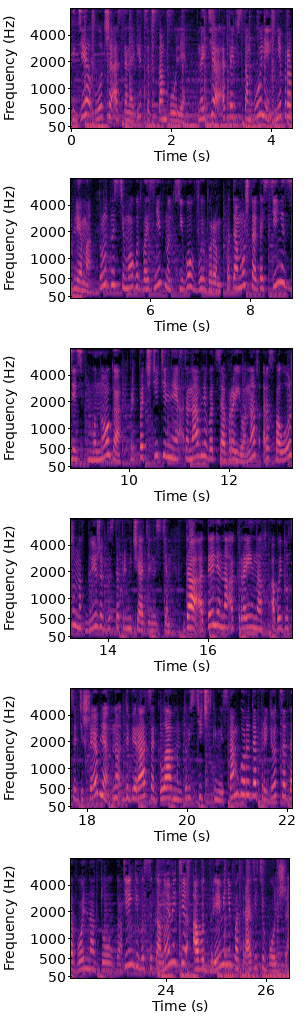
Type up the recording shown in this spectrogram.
Где лучше остановиться в Стамбуле? Найти отель в Стамбуле не проблема. Трудности могут возникнуть с его выбором, потому что гостиниц здесь много. Предпочтительнее останавливаться в районах, расположенных ближе к достопримечательностям. Да, отели на окраинах обойдутся дешевле, но добираться к главным туристическим местам города придется довольно долго. Деньги вы сэкономите, а вот времени потратите больше.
